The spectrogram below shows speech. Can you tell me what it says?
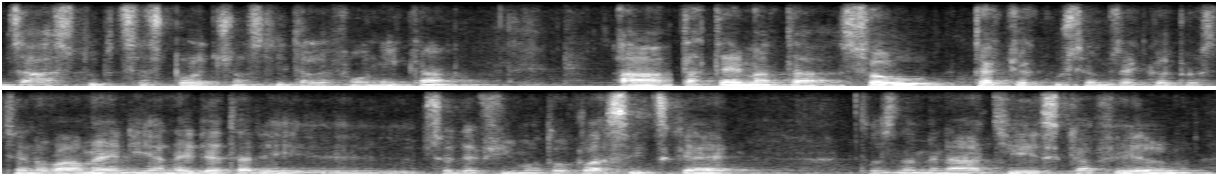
zástupce společnosti Telefonika. A ta témata jsou, tak jak už jsem řekl, prostě nová média. Nejde tady e, především o to klasické, to znamená tisk a film,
